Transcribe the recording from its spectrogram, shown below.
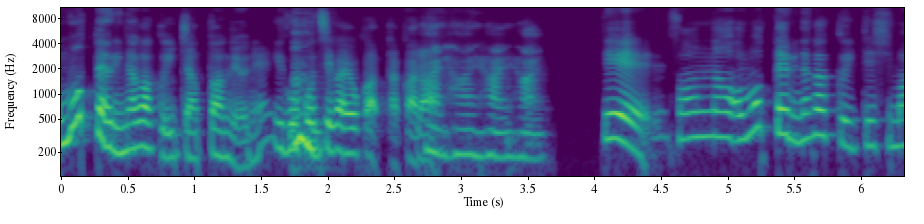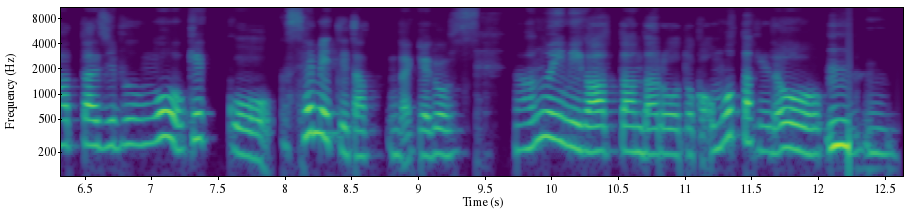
思ったより長くいっちゃったんだよね。居心地が良かったから。はいはいはいはい。で、そんな思ったより長くいってしまった自分を結構責めてたんだけど、何の意味があったんだろうとか思ったけど、うんうん。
